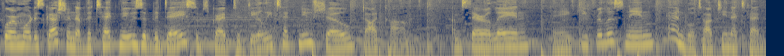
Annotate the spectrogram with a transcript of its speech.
For more discussion of the tech news of the day, subscribe to dailytechnewsshow.com. I'm Sarah Lane. Thank you for listening, and we'll talk to you next time.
